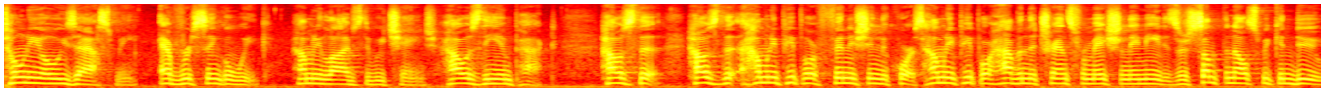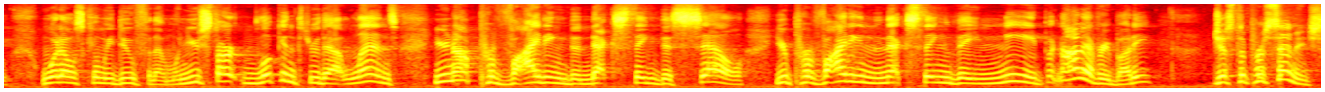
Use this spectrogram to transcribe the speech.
Tony always asks me every single week, how many lives did we change? How is the impact? How's the, how's the, how many people are finishing the course? How many people are having the transformation they need? Is there something else we can do? What else can we do for them? When you start looking through that lens, you're not providing the next thing to sell. You're providing the next thing they need, but not everybody, just a percentage.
